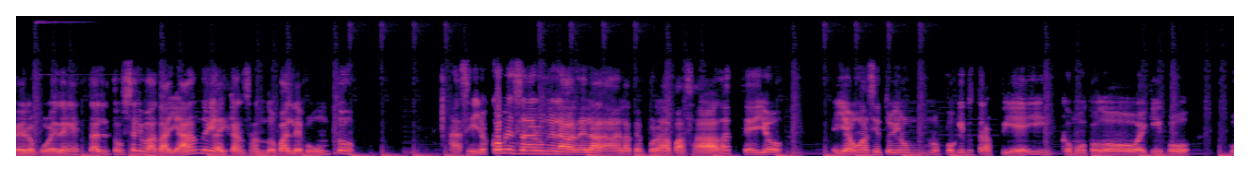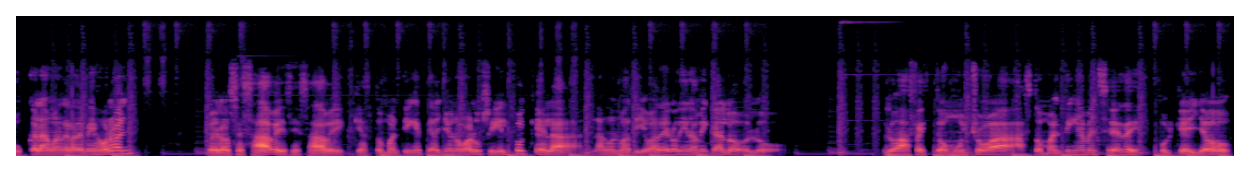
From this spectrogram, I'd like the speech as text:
pero pueden estar entonces batallando y alcanzando un par de puntos. Así ellos comenzaron en la, temporada pasada. Este, ellos, ellos aún así tuvieron unos poquitos traspiés y como todo equipo busca la manera de mejorar. Pero se sabe, se sabe que Aston Martin este año no va a lucir porque la, normativa de aerodinámica lo, lo, afectó mucho a Aston Martin y a Mercedes, porque ellos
